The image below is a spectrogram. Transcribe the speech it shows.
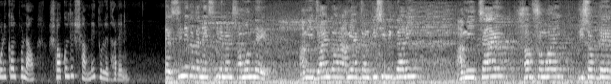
পরিকল্পনাও সকলের সামনে তুলে ধরেন। শ্রীনিকেতন এক্সপেরিমেন্ট সম্বন্ধে আমি জয়েন করার, আমি একজন কৃষি বিজ্ঞানী। আমি চাই সব সময় কৃষকদের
